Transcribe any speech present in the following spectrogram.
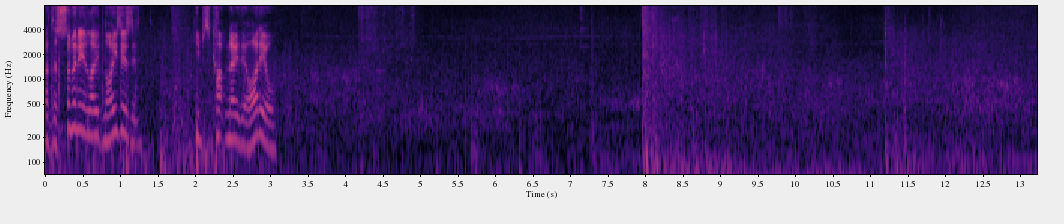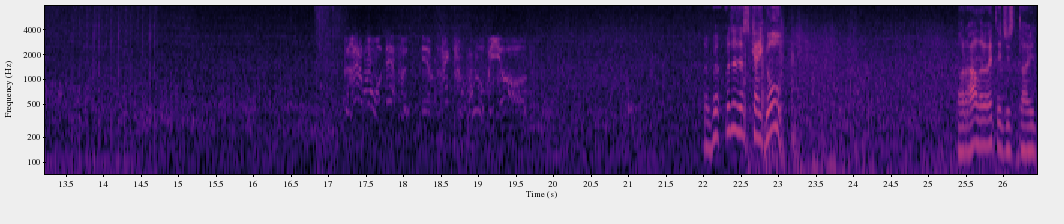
But there's so many loud noises it keeps cutting out the audio. A little more effort and victory will be ours. Now, Where, where did this guy go? Or Alouette just died.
